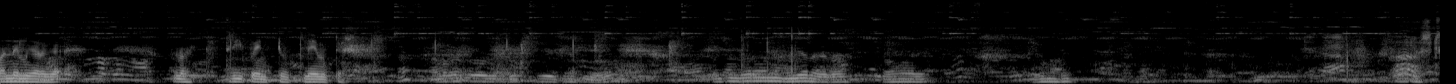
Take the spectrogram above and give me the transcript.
வந்துன்னுங்கிறங்க இன்னும் த்ரீ பாயிண்ட் டூ கிலோமீட்டர் అలవాటు పూర్తి చేసినప్పుడు కొంచెం దూరం అన్నీ గీయాలి కదా సోమవారి. ఆగస్ట్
